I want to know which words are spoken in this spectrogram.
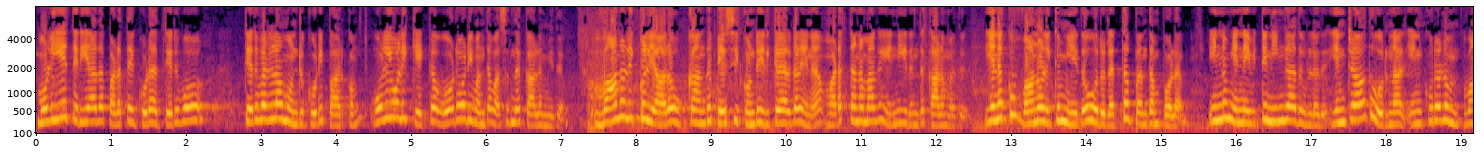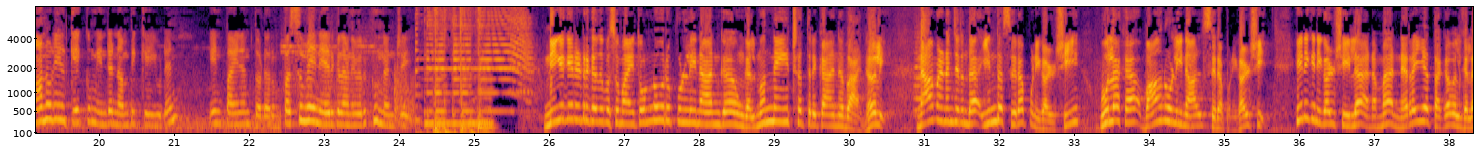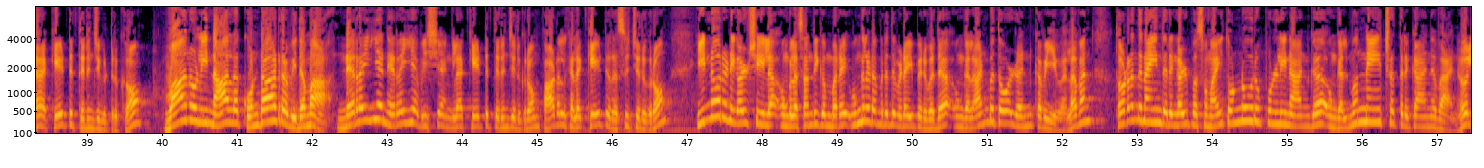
மொழியே தெரியாத படத்தை கூட தெருவோ தெருவெல்லாம் ஒன்று கூடி பார்க்கும். ஒளி ஒளி கேட்க ஓடோடி வந்த வசந்த காலம் இது. வானொலிக்குள் யாரோ உட்கார்ந்து பேசிக்கொண்டு இருக்கிறார்கள் என மடத்தனமாக எண்ணி இருந்த காலம் அது. எனக்கும் வானொலிக்கும் ஏதோ ஒரு இரத்த பந்தம் போல. இன்னும் என்னை விட்டு நீங்காது உள்ளது. என்றாவது ஒரு நாள் என் குரலும் வானொலியில் கேட்கும் என்ற நம்பிக்கையுடன் என் பயணம் தொடரும். பசுமை நேர்கள் அனைவருக்கும் நன்றி. நீங்க கேட்டுட்டு இருக்கிறது பசுமாய் தொண்ணூறு புள்ளி நான்கு உங்கள் முன்னேற்றத்திற்கான வானொலி. நாம் இணைஞ்சிருந்த இந்த சிறப்பு நிகழ்ச்சி உலக வானொலி நாள் சிறப்பு நிகழ்ச்சி. இன்னைக்கு நிகழ்ச்சியில நம்ம நிறைய தகவல்களை கேட்டு தெரிஞ்சுக்கிட்டு இருக்கோம் வானொலி நாளை கொண்டாடுற விதமா நிறைய நிறைய விஷயங்களை கேட்டு தெரிஞ்சிருக்கிறோம் பாடல்களை கேட்டு ரசிச்சிருக்கிறோம். இன்னொரு நிகழ்ச்சியில உங்களை சந்திக்கும் வரை உங்களிடமிருந்து விடைபெறுவது உங்கள் அன்பு தோழன் கவியவலவன் தொடர்ந்து நைந்திருங்கள் பசுமாய் தொண்ணூறு புள்ளி நான்கு உங்கள் முன்னேற்றத்திற்கான வானொலி.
